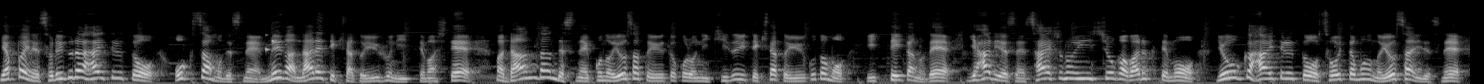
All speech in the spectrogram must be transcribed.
やっぱりね、それぐらい履いてると、奥さんもですね、ね、目が慣れてきたというふうに言ってまして、まあ、だんだんですね、この良さというところに気づいてきたということも言っていたので、やはりですね、最初の印象が悪くても、よく履いてるとそういったものの良さにですね、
